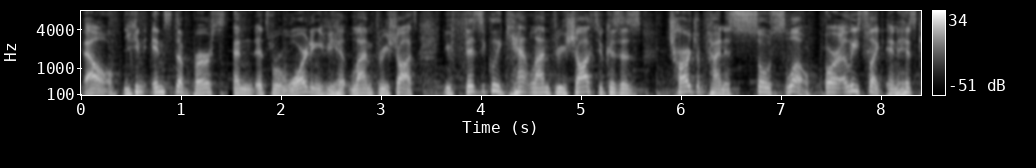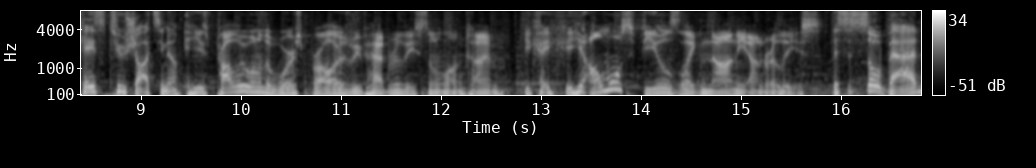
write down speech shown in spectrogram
Belle? You can insta burst and it's rewarding if you hit land three shots. You physically can't land three shots because his charge up time is so slow. Or at least like in his case, two shots, you know? He's probably one of the worst brawlers we've had released in a long time. He, he almost feels like Nani on release. This is so bad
